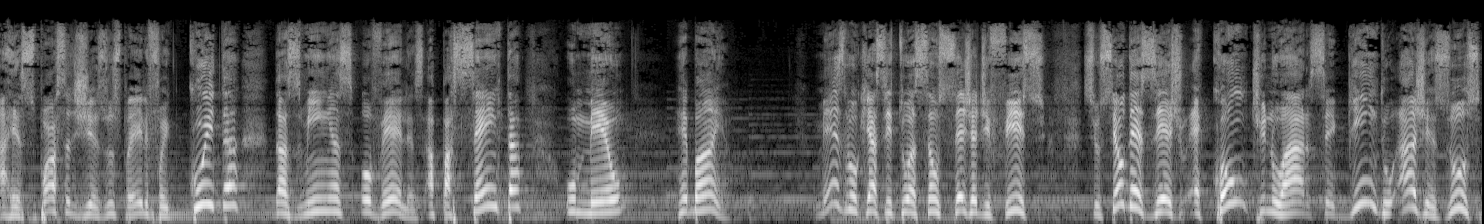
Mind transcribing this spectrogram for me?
a resposta de Jesus para ele foi: Cuida das minhas ovelhas, apacenta o meu rebanho. Mesmo que a situação seja difícil, se o seu desejo é continuar seguindo a Jesus,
